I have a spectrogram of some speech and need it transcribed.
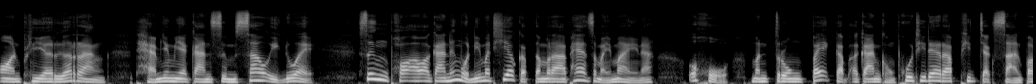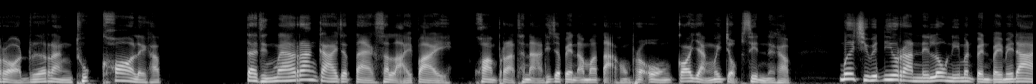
อ่อนเพลียเรื้อรัง แถมยังมีอาการซึมเศร้าอีกด้วยซึ่งพอเอาอาการทั้งหมดนี้มาเทียบกับตำราแพทย์สมัยใหม่นะ โอ้โห มันตรงเป๊ะกับอาการของผู้ที่ได้รับพิษจากสารประหลอดเรื้อรังทุกข้อเลยครับ แต่ถึงแม้ร่างกายจะแตกสลายไป ความปรารถนาที่จะเป็นอมตะของพระองค์ก็ยังไม่จบสิ้นนะครับ เมื่อชีวิตนิรันดร์ในโลกนี้มันเป็นไปไม่ได้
